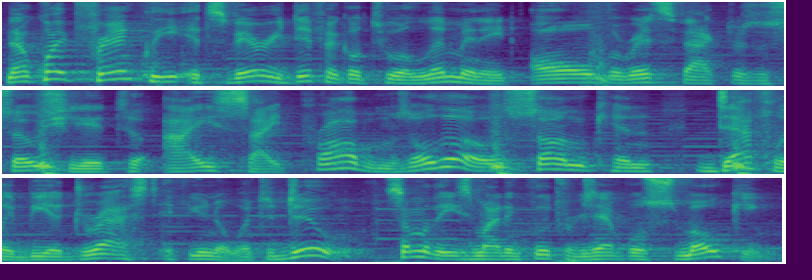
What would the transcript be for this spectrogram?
Now, quite frankly, it's very difficult to eliminate all the risk factors associated to eyesight problems, although some can definitely be addressed if you know what to do. Some of these might include, for example, smoking.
